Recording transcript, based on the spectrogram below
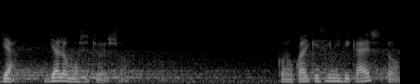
Ya, ya lo hemos hecho eso. Con lo cual, ¿qué significa esto?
